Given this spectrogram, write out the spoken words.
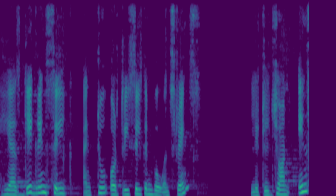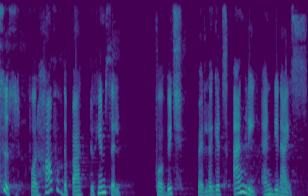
he has gay green silk and two or three silken bowen strings, Little John insists for half of the pack to himself, for which Peddler gets angry and denies.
